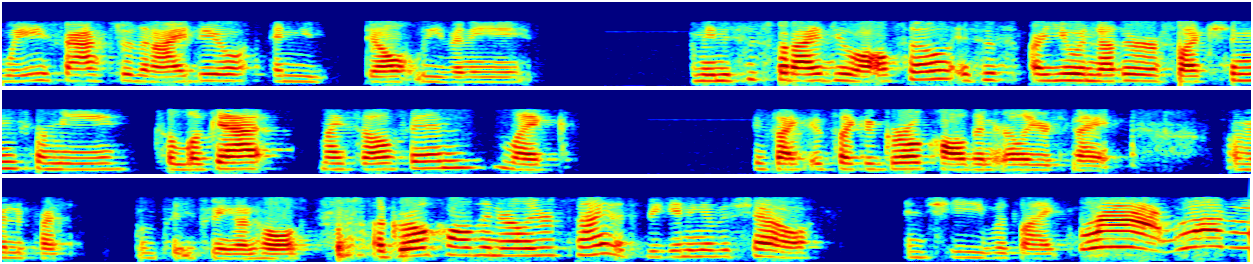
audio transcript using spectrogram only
way faster than I do, and you don't leave any. I mean, is this what I do also? Is this are you another reflection for me to look at myself in? Like, it's like it's like a girl called in earlier tonight. I'm gonna press. I'm putting putting on hold. A girl called in earlier tonight at the beginning of the show, and she was like, "Blah, blah, blah, blah."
